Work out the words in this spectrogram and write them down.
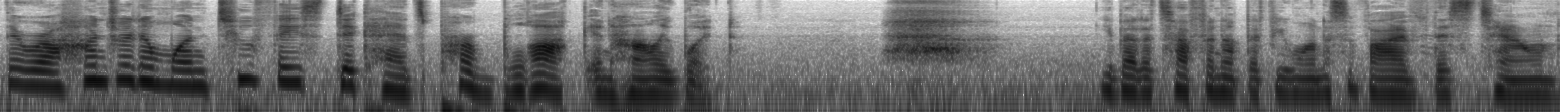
There are 101 two faced dickheads per block in Hollywood. You better toughen up if you want to survive this town.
